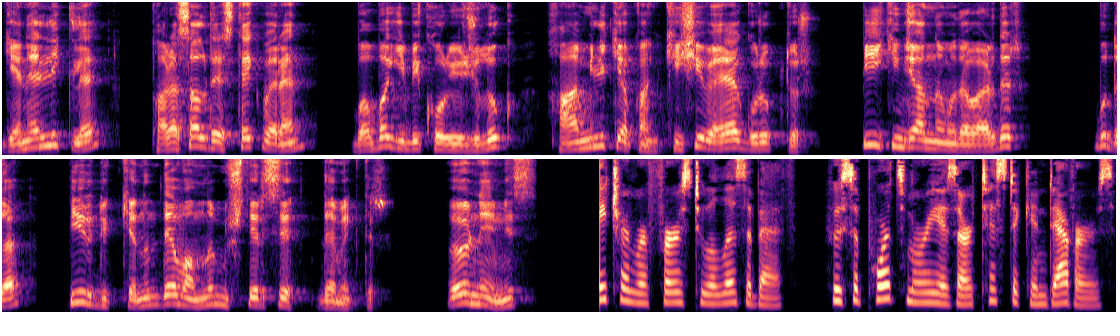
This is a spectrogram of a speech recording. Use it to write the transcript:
genellikle parasal destek veren, baba gibi koruyuculuk, hamilik yapan kişi veya gruptur. Bir ikinci anlamı da vardır. Bu da bir dükkanın devamlı müşterisi demektir. Örneğimiz Patron refers to Elizabeth, who supports Maria's artistic endeavors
